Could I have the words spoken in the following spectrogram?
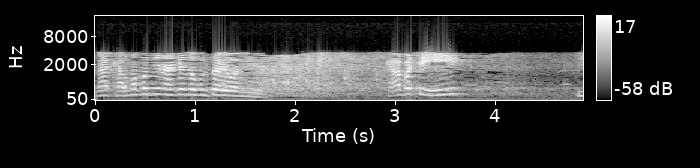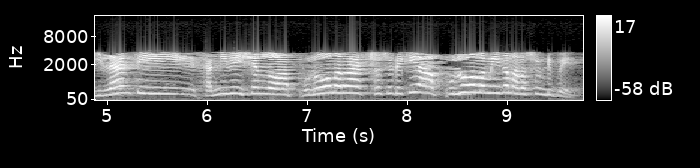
నా కర్మ కొద్దీ నాకే తగులుతాయో అని. కాబట్టి ఇలాంటి సన్నివేశంలో ఆ పులోమ రాక్షసుడికి ఆ పులోమ మీద మనసు ఉండిపోయింది.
